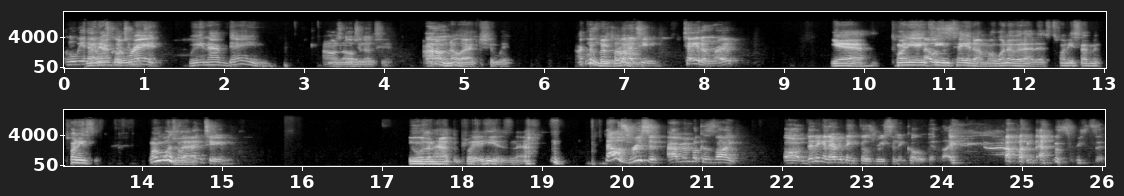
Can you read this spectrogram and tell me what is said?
who we We ain't have coaching that Durant. We ain't have Dame. I don't Who's know. I don't Um, know actually. I Who's could be wrong. That? Tatum, right? Yeah, 2018 was- Tatum or whatever that is. 27, 20. When was that? 2019. He wasn't have to play. He is now. That was recent. I remember because like, oh, then again, everything feels recent in COVID. Like, like that was recent.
